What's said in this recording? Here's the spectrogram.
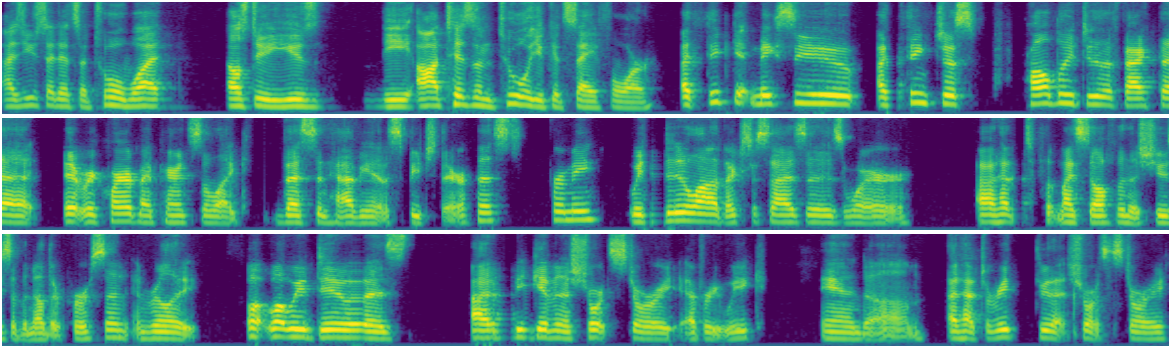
As you said, it's a tool. What else do you use the autism tool, you could say, for? I think it makes you, I think just probably due to the fact that it required my parents to like invest in having a speech therapist for me. We did a lot of exercises where I would have to put myself in the shoes of another person and really what, what we do is I'd be given a short story every week, and um, I'd have to read through that short story.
